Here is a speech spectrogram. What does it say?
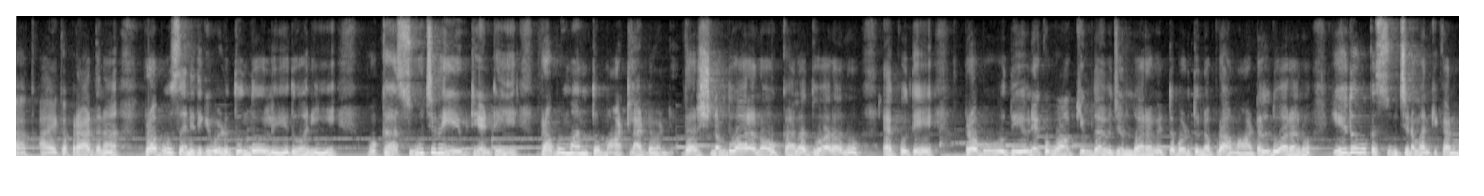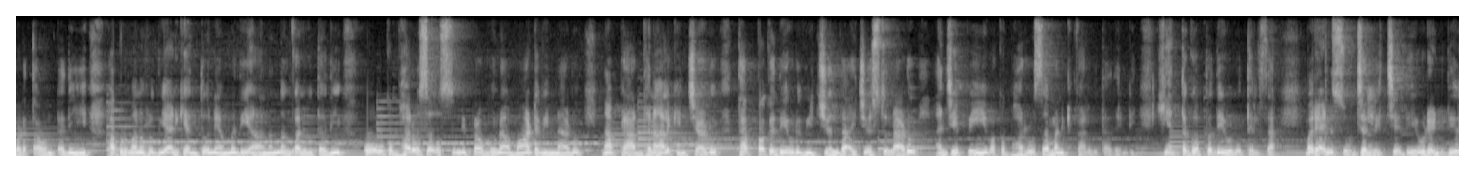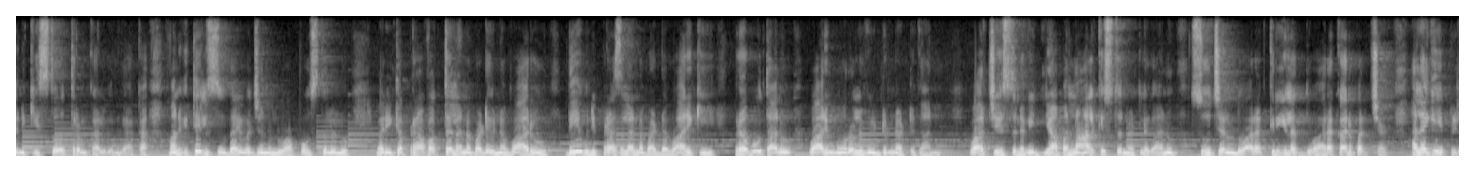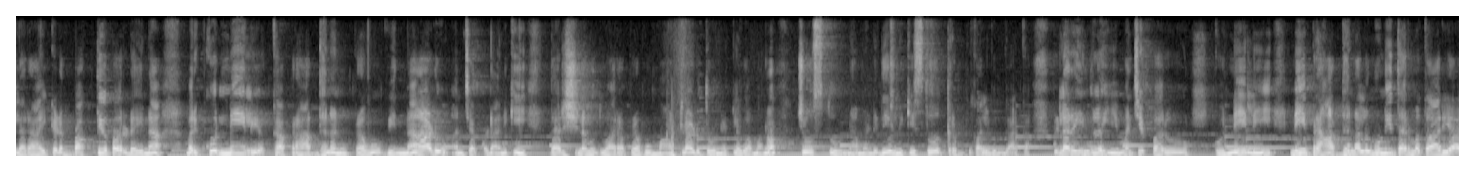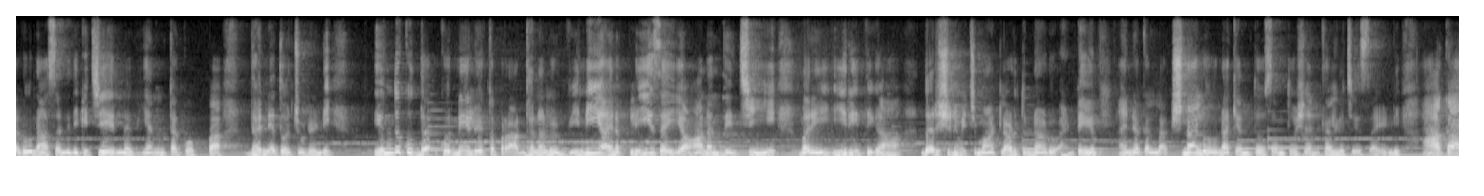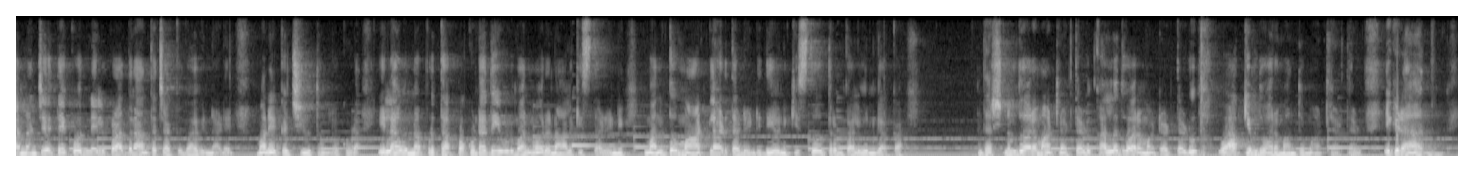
ఆ- యొక్క ప్రార్థన ప్రభు సన్నిధికి వెళుతుందో లేదో అని ఒక సూచన ఏమిటి అంటే ప్రభు మనతో మాట్లాడడం అండి. దర్శనం ద్వారానో కళ ద్వారానో లేకపోతే ప్రభువు దేవుని యొక్క వాక్యం దైవజనం ద్వారా వెత్తబడుతున్నప్పుడు ఆ మాటల ద్వారాను ఏదో ఒక సూచన మనకి కనబడతా ఉంటుంది. అప్పుడు మన హృదయానికి ఎంతో నెమ్మది ఆనందం కలుగుతుంది. ఓ ఒక భరోసా వస్తుంది. ప్రభు నా మాట విన్నాడు నా ప్రార్థన ఆలకించాడు తప్పక దేవుడు విజయం దయచేస్తున్నాడు అని చెప్పి ఒక భరోసా మనకి కలుగుతుందండి. ఎంత గొప్ప దేవుడో తెలుసా? మరి ఆయన సూచనలు ఇచ్చే దేవుడండి. దేవునికి స్తోత్రం కలుగును గాక. మనకి తెలుసు దైవజనులు అపోస్తులు మరి ఇక ప్రవక్తలను అనబడి ఉన్న వారు దేవుని ప్రజలన్నబడ్డ వారికి ప్రభు తాను వారి మొరలు వింటున్నట్టుగాను. వారు చేస్తున్న విజ్ఞాపనలు ఆలకిస్తున్నట్లుగాను సూచనల ద్వారా క్రియల ద్వారా కనపరిచాడు. అలాగే ప్రిలరా ఇక్కడ భక్తిపరుడైన మరి కొన్నేళ్ళ యొక్క ప్రార్థనను ప్రభు విన్నాడు అని చెప్పడానికి దర్శనము ద్వారా ప్రభు మాట్లాడుతున్నట్లుగా మనం చూస్తూ ఉన్నామండి. దేవునికి స్తోత్రం కలుగుగాక పిల్లరా ఇందులో ఏమని చెప్పారు? కొన్నేలి నీ ప్రార్థనలను నీ ధర్మ కార్యాలు నా సన్నిధికి చేరినవి. ఎంత గొప్ప ధన్యతో చూడండి. ఎందుకు ద కొన్నేళ్ళు యొక్క ప్రార్థనలు విని ఆయన ప్లీజ్ అయ్యి ఆనందించి మరి ఈ రీతిగా దర్శనమిచ్చి మాట్లాడుతున్నాడు అంటే ఆయన యొక్క లక్షణాలు నాకు ఎంతో సంతోషాన్ని కలిగచేశాయండి. ఆ కారణం చేతే కొన్నేళ్ళు ప్రార్థన అంత చక్కగా విన్నాడండి. మన యొక్క జీవితంలో కూడా. ఇలా ఉన్నప్పుడు తప్పకుండా దేవుడు మన మొరను ఆలకిస్తాడండి. మనతో మాట్లాడతాడండి. దేవునికి స్తోత్రం కలుగును గాక దర్శనం ద్వారా మాట్లాడతాడు కళ్ళ ద్వారా మాట్లాడతాడు వాక్యం ద్వారా మనతో మాట్లాడతాడు. ఇక్కడ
